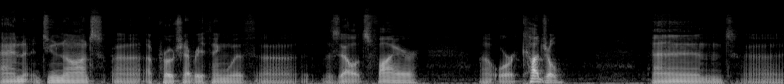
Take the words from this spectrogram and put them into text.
and do not uh, approach everything with uh, the zealot's fire uh, or cudgel. And uh,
